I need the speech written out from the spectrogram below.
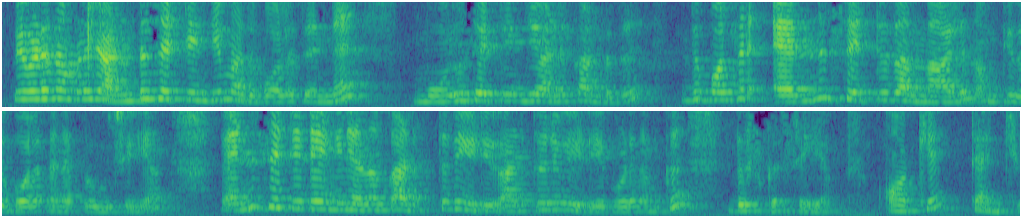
അപ്പൊ ഇവിടെ നമ്മൾ രണ്ട് സെറ്റിന്റെയും അതുപോലെ തന്നെ മൂന്ന് സെറ്റിന്റെയാണ് കണ്ടത്. ഇതുപോലെ തന്നെ എൻ സെറ്റ് തന്നാൽ നമുക്ക് ഇതുപോലെ തന്നെ പ്രൂവ് ചെയ്യാം. എൻ സെറ്റിന്റെ എങ്ങനെയാണ് നമുക്ക് അടുത്ത വീഡിയോ അടുത്തൊരു വീഡിയോ കൂടെ നമുക്ക് ഡിസ്കസ് ചെയ്യാം. ഓക്കെ താങ്ക്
